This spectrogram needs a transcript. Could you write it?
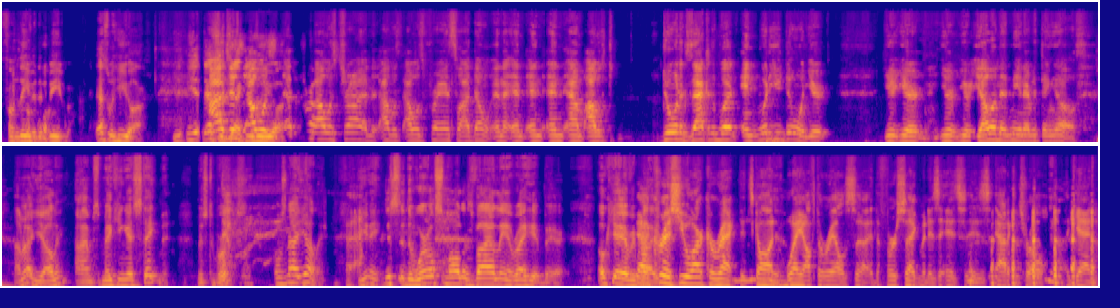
from Leaving the Beaver. That's what you are. Y- y- That's I exactly just, I was, bro, I was trying. I was, I was praying, so I don't, and and and and um, I was doing exactly what. And what are you doing? You're, you're, you're, you're, you're yelling at me and everything else. I'm not yelling. I'm making a statement, Mr. Brooks. I was not yelling. You- this is the world's smallest violin right here, Barrett. Okay, Yeah, everybody. Chris, you are correct. It's gone way off the rails. Uh, the first segment is is is out of control again.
